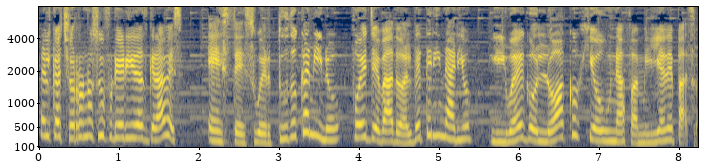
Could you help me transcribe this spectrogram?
el cachorro no sufrió heridas graves. Este suertudo canino fue llevado al veterinario y luego lo acogió una familia de paso.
